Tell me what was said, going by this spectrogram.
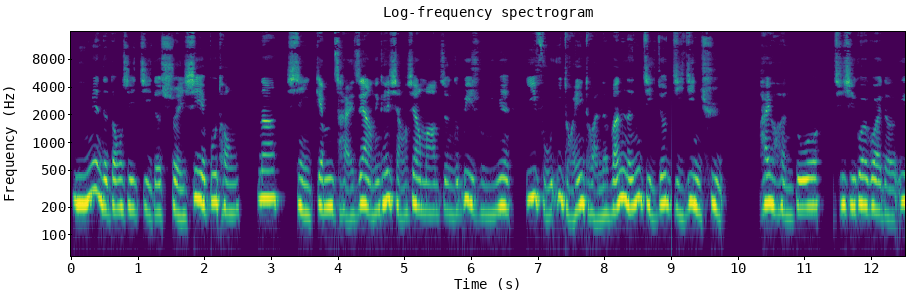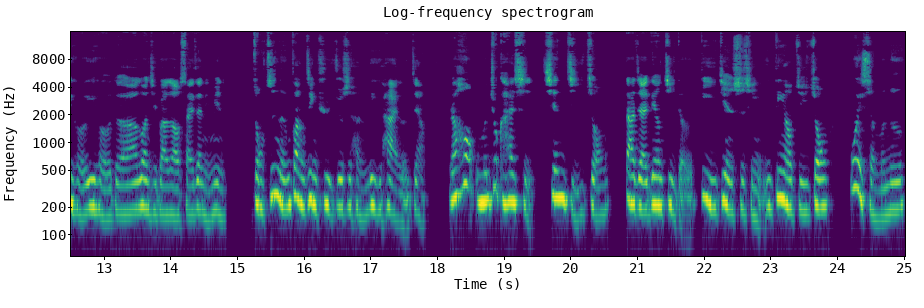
里面的东西挤得水泄不通。那洗干柴这样，你可以想象吗？整个壁橱里面衣服一团一团的，反正能挤就挤进去，还有很多奇奇怪怪的一盒一盒的啊，乱七八糟塞在里面。总之能放进去就是很厉害了。这样，然后我们就开始先集中，大家一定要记得第一件事情一定要集中。为什么呢？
